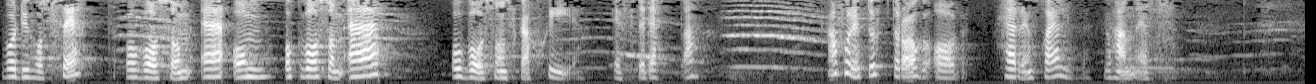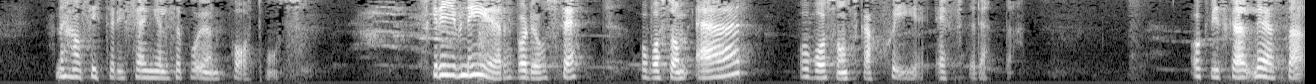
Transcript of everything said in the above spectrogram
vad du har sett och vad som är om och vad som är och vad som ska ske efter detta. Han får ett uppdrag av Herren själv Johannes när han sitter i fängelse på ön Patmos skriv ner vad du har sett och vad som är och vad som ska ske efter detta. Och vi ska läsa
